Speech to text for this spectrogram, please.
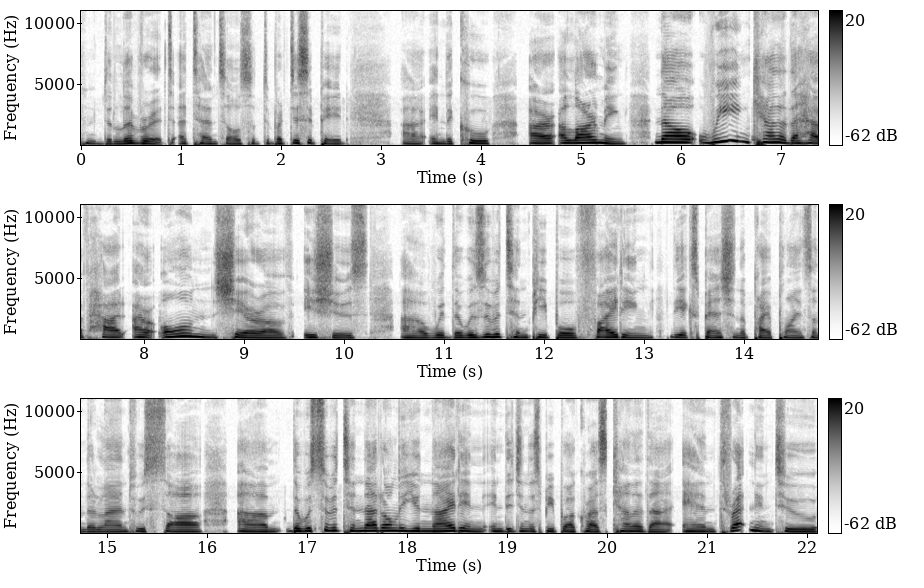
deliberate attempts also to participate uh, in the coup are alarming. Now, we in Canada have had our own share of issues uh, with the Wet'suwet'en people fighting the expansion of pipelines on their land. We saw um, the Wet'suwet'en not only uniting Indigenous people across Canada and threatening to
